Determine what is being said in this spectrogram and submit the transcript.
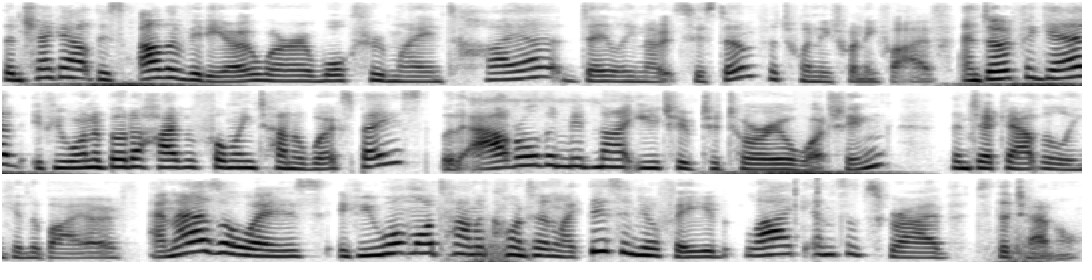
then check out this other video where I walk through my entire daily note system for 2025. And don't forget, if you want to build a high performing Tana workspace without all the midnight YouTube tutorial watching, then check out the link in the bio. And as always, if you want more Tana content like this in your feed, like and subscribe to the channel.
